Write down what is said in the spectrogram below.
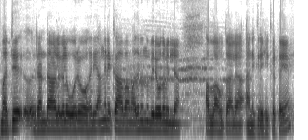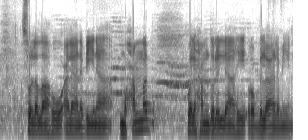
മറ്റ് രണ്ടാളുകൾ ഓരോ ഓഹരി അങ്ങനെയൊക്കെ ആവാം. അതിനൊന്നും വിരോധമില്ല. അള്ളാഹു താല അനുഗ്രഹിക്കട്ടെ. സുല്ലാഹു അല നബീന മുഹമ്മദ്. വലഹമുല്ലാഹി റബ്ബുൽ ആലമീൻ.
